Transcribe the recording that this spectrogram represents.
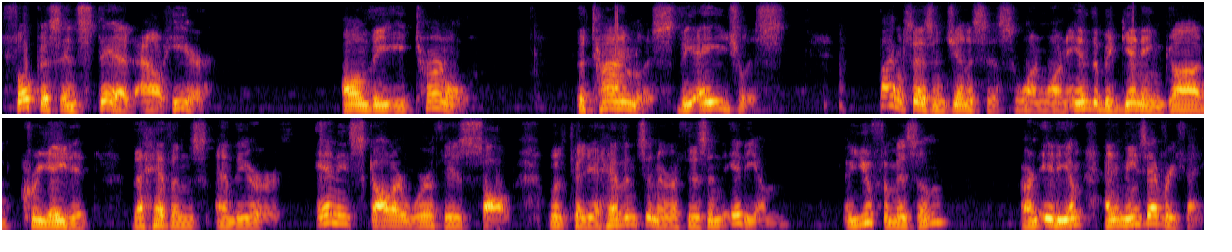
focus instead out here on the eternal, the timeless, the ageless. Bible says in Genesis 1 1, in the beginning, God created the heavens and the earth. Any scholar worth his salt will tell you heavens and earth is an idiom, a euphemism, or an idiom, and it means everything.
